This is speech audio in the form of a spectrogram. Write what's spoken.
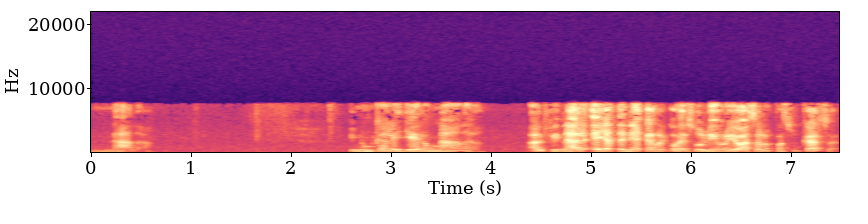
nada. Y nunca leyeron nada. Al final ella tenía que recoger sus libros y llevárselos para su casa.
